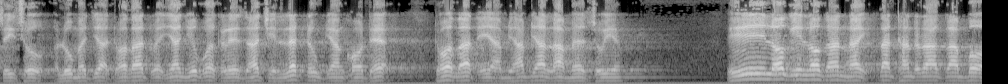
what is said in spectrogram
စိတ်ဆိုးအလိုမကျဒေါသအတွက်ရညွတ်ဘွက်ကလေးစားချင်လက်တုံပြန်ခေါ်တဲ့ ဒေါသတရားများပြားလာမယ်ဆိုရင်အေလောကေလောက၌တထန္တရာကဘော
